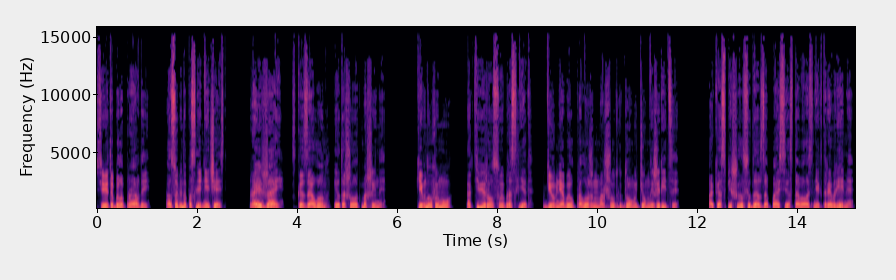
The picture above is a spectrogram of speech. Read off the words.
Все это было правдой, особенно последняя часть. «Проезжай!» сказал он и отошел от машины. Кивнув ему, активировал свой браслет, где у меня был проложен маршрут к дому темной жрицы. Пока спешил сюда, в запасе оставалось некоторое время,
